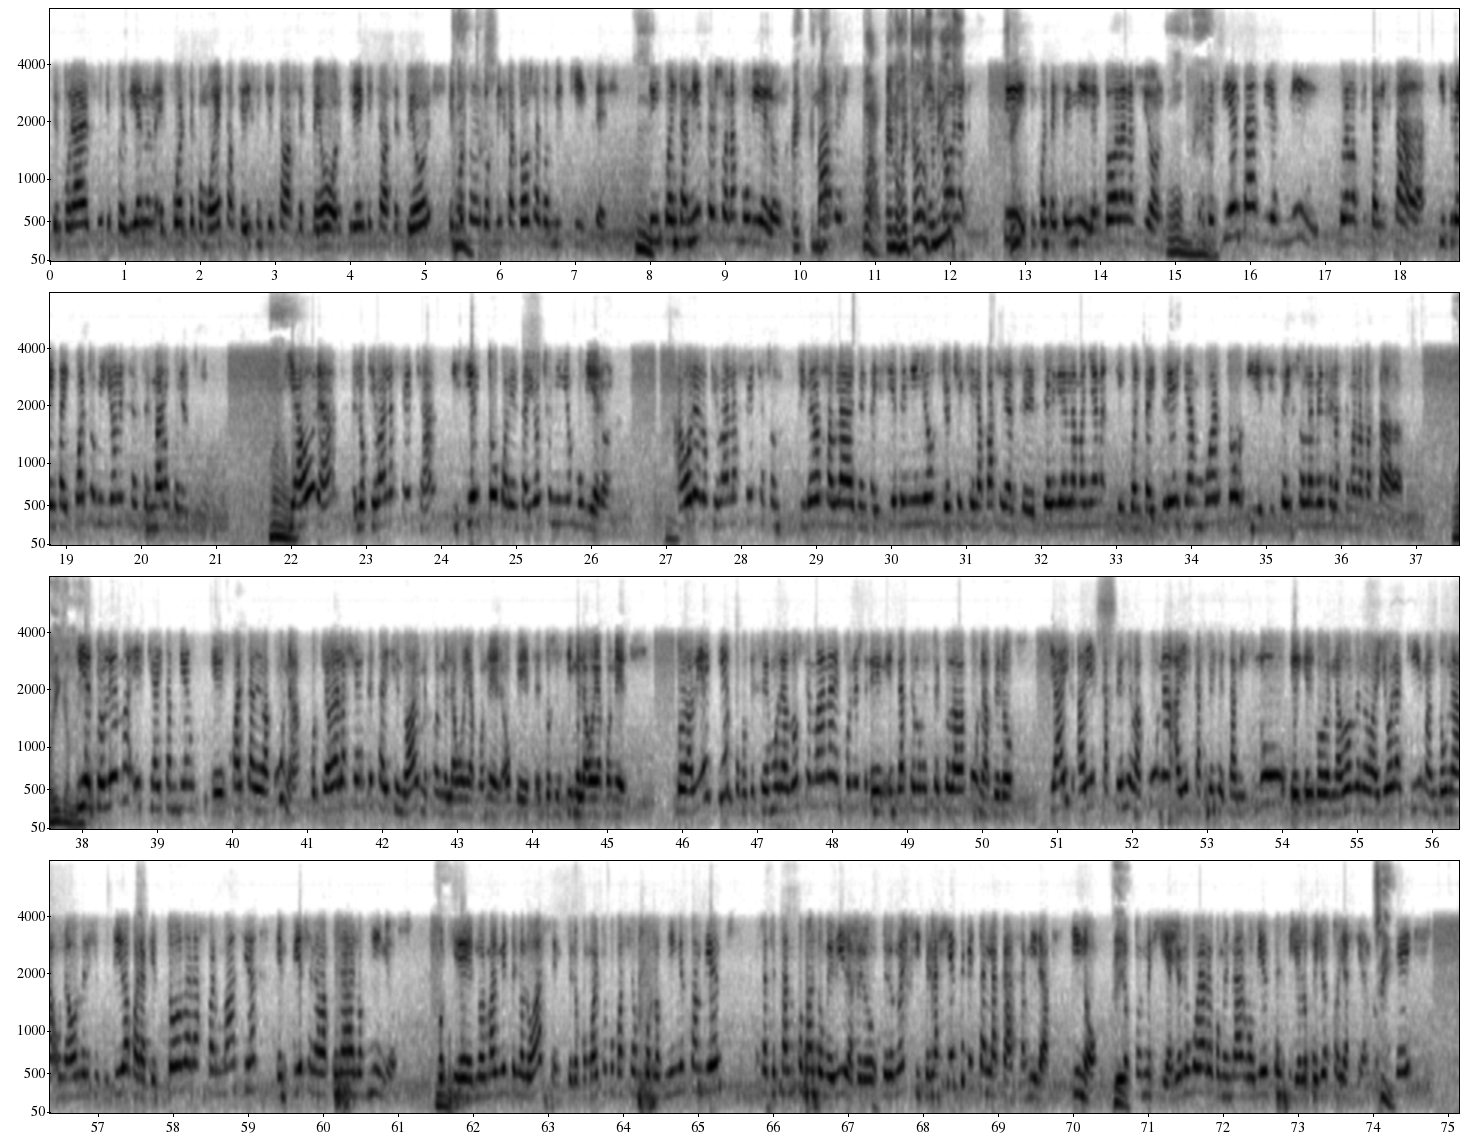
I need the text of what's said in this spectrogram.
temporada del sur que fue bien eh, fuerte como esta, aunque dicen que esta va a ser peor, creen que esta va a ser peor? Esto fue del ¿Cuántas? 2014 al 2015. Mm. 50 mil personas murieron. Eh, Más no, de wow, ¿en los Estados en Unidos? la- sí, 56 mil en toda la nación. Oh, man. 710 mil fueron hospitalizadas y 34 millones se enfermaron con el flu. Wow. Y ahora, lo que va a la fecha, y 148 niños murieron. Ahora lo que va a la fecha son, primero se hablaba de 37 niños, yo chequeé la página del CDC el día en la mañana, 53 ya han muerto y 16 solamente la semana pasada. Y el problema es que hay también eh, falta de vacuna, porque ahora la gente está diciendo, ay, mejor me la voy a poner, ok, entonces sí me la voy a poner. Todavía hay tiempo, porque se demora dos semanas en, ponerse, en, en darte los efectos de la vacuna, pero ya hay, hay escasez de vacuna, hay escasez de Tamiflu. El, el gobernador de Nueva York aquí mandó una, una orden ejecutiva para que todas las farmacias empiecen a vacunar a los niños, porque normalmente no lo hacen, pero como hay preocupación por los niños también, o sea, se están tomando medidas, pero pero no existe. La gente que está en la casa, mira, y no, Sí. y doctor Mejía, yo les voy a recomendar algo bien sencillo, lo que yo estoy haciendo. Sí.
